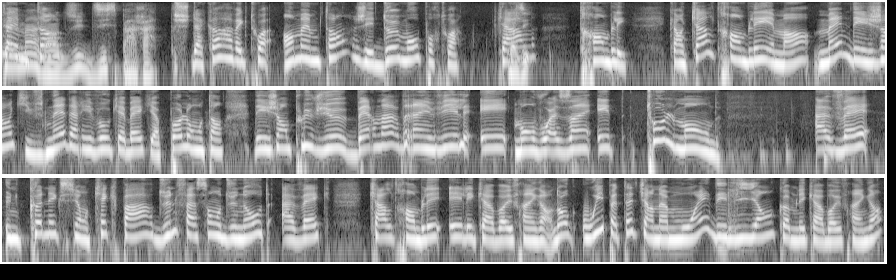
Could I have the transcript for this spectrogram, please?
tellement temps- rendu disparate. Je suis d'accord avec toi. En même temps, j'ai deux mots pour toi. Calme, trembler. quand Carl Tremblay est mort, même des gens qui venaient d'arriver au Québec il y a pas longtemps, des gens plus vieux, Bernard Drainville et mon voisin et tout le monde avait une connexion quelque part, d'une façon ou d'une autre, avec Carl Tremblay et les Cowboys fringants. Donc, oui, peut-être qu'il y en a moins des lions comme les Cowboys fringants,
